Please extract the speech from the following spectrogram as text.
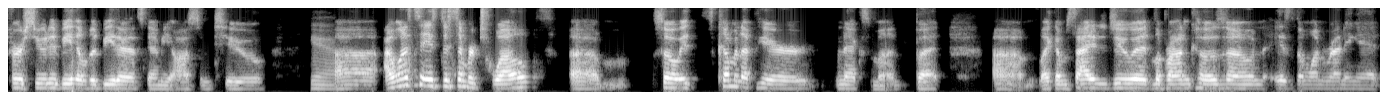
for Sue to be able to be there, that's going to be awesome too. Yeah. Uh, I want to say it's December 12th. Um, so it's coming up here next month, but um, like I'm excited to do it. LeBron Cozone is the one running it,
